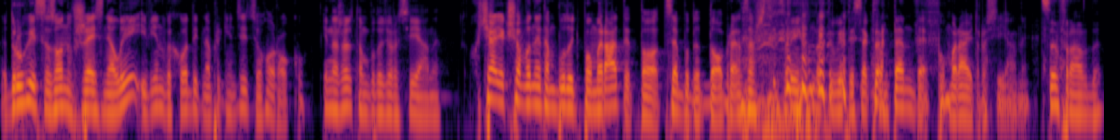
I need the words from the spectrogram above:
Другий сезон вже зняли, і він виходить наприкінці цього року. І, на жаль, там будуть росіяни. Хоча, якщо вони там будуть помирати, то це буде добре. Завжди приємно дивитися контент, де помирають росіяни. Це правда.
